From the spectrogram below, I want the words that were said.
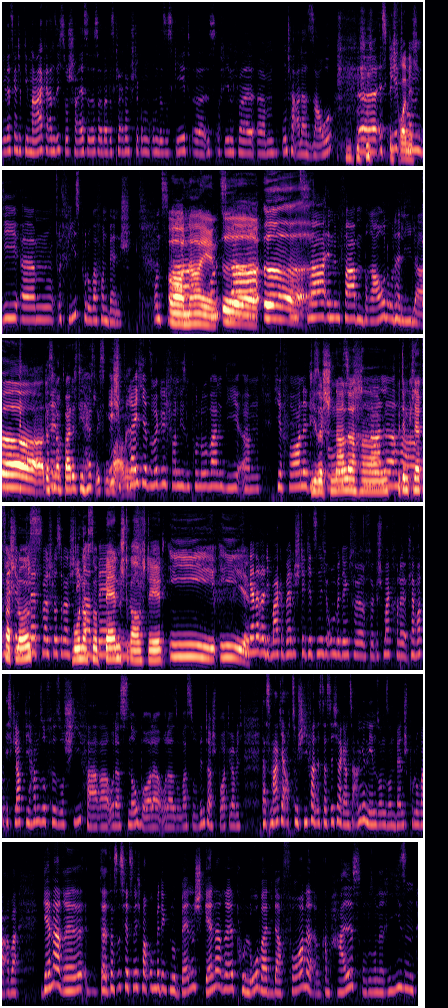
Ich weiß gar nicht, ob die Marke an sich so scheiße ist, aber das Kleidungsstück, um, um das es geht, äh, ist auf jeden Fall ähm, unter aller Sau. äh, es Ich geht um die ähm, Fließpullover von Bench. Und zwar, Oh nein. Und zwar, äh, und zwar in den Farben braun oder lila. äh, das sind Äh, auch beides die hässlichsten Ich Farben. spreche jetzt wirklich von diesen Pullovern, die ähm, hier vorne Diese diese, große Schnalle haben, Schnalle mit dem Klettverschluss, mit dem Klettverschluss wo noch so Bench draufsteht. I, finde I. Generell, die Marke Bench steht jetzt nicht unbedingt für, für geschmackvolle Klamotten. Ich glaube, die haben so für so Skifahrer oder Snowboarder oder sowas, so Wintersport, glaube ich. Das mag ja auch zum Skifahren, ist das sicher ganz angenehm, so ein, so ein Bench-Pullover, aber generell, da, das ist jetzt nicht mal unbedingt nur Bench, generell Pullover, die da vorne am Hals rum so eine riesen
